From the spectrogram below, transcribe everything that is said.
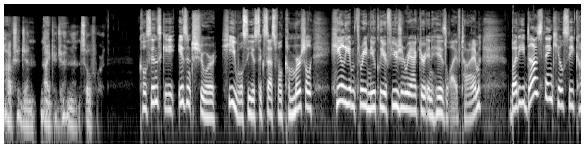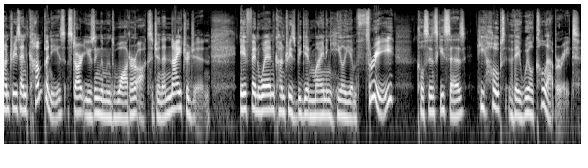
oxygen, nitrogen, and so forth. Kulcinski isn't sure he will see a successful commercial helium 3 nuclear fusion reactor in his lifetime, but he does think he'll see countries and companies start using the moon's water, oxygen, and nitrogen. If and when countries begin mining helium 3, Kulcinski says he hopes they will collaborate.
